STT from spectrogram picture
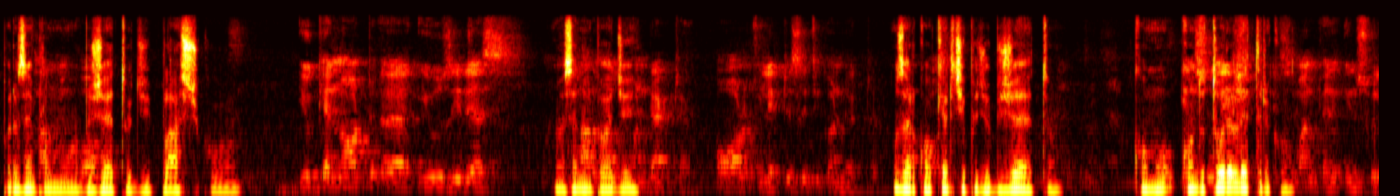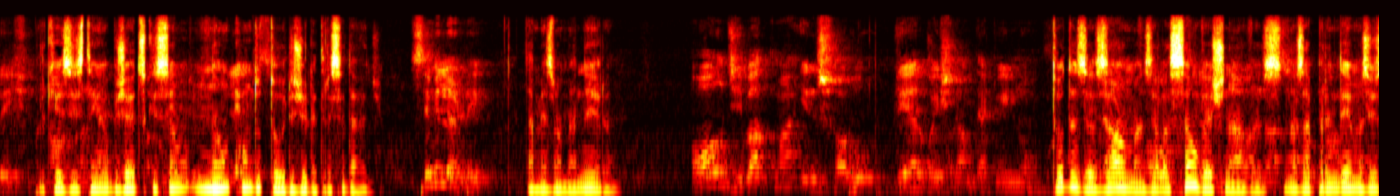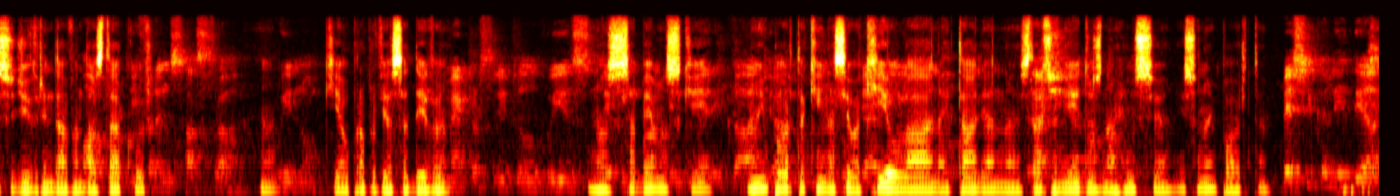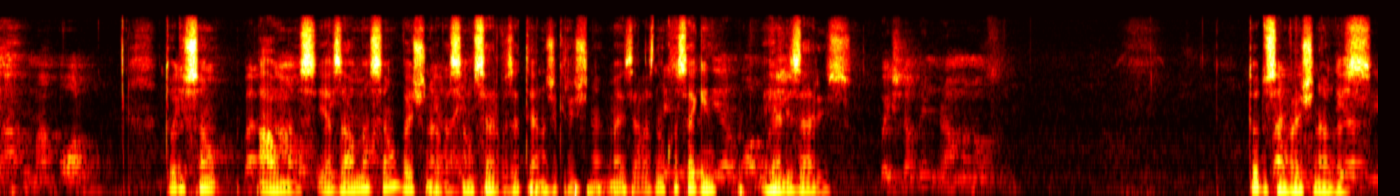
por exemplo, um objeto de plástico, uh, você não pode usar qualquer tipo de objeto como condutor elétrico, porque existem objetos que são não condutores de eletricidade. Da mesma maneira, todas as almas, elas são Vaishnavas. Nós aprendemos isso de Vrindavan Das Thakur, né, que é o próprio Vyasadeva. Nós sabemos que não importa quem nasceu aqui ou lá, na Itália, nos Estados Unidos, na Rússia, isso não importa. Todos são almas, e as almas são Vaishnavas, são servos eternos de Krishna, mas elas não conseguem realizar isso. Todos são Vaishnavas,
